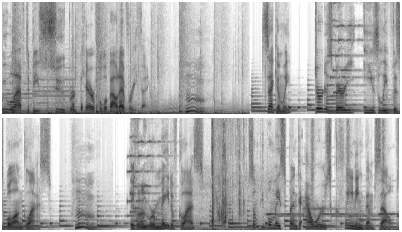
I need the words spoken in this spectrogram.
We will have to be super careful about everything. Hmm. Secondly, dirt is very easily visible on glass. Hmm. If we were made of glass, some people may spend hours cleaning themselves.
